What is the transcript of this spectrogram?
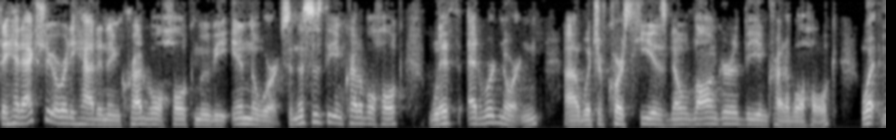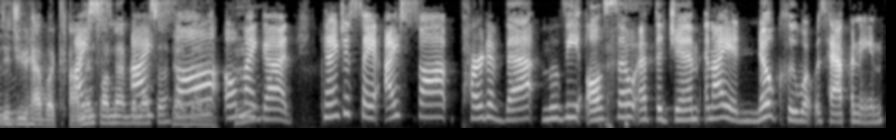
they had actually already had an Incredible Hulk movie in the works. And this is the Incredible Hulk with Edward Norton, uh, which of course he is no longer the Incredible Hulk. What did you have a comment I, on that, Vanessa? I Vanessa? saw. No, no. Oh my god! Can I just say I saw part of that movie also at the gym, and I had no clue what was happening.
